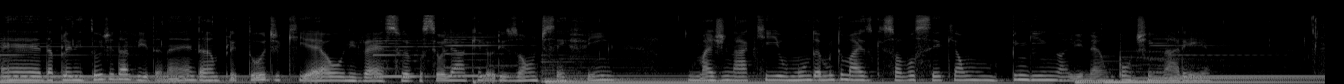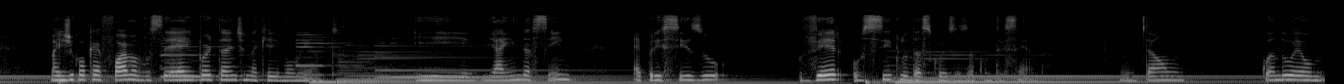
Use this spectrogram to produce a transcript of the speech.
é da plenitude da vida, né? Da amplitude que é o universo, é você olhar aquele horizonte sem fim imaginar que o mundo é muito mais do que só você, que é um pinguinho ali, né? Um pontinho na areia. Mas de qualquer forma, você é importante naquele momento. E, e ainda assim, é preciso ver o ciclo das coisas acontecendo. Então, quando eu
